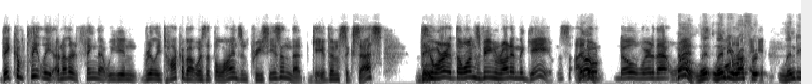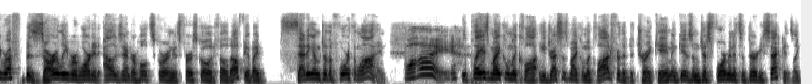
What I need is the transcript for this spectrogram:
they completely another thing that we didn't really talk about was that the lines in preseason that gave them success, they weren't the ones being run in the games. No. I don't know where that went. No, Lindy Why? Ruff Lindy Ruff bizarrely rewarded Alexander Holtz scoring his first goal in Philadelphia by setting him to the fourth line. Why? He plays Michael McLeod. He dresses Michael McLeod for the Detroit game and gives him just four minutes and 30 seconds. Like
